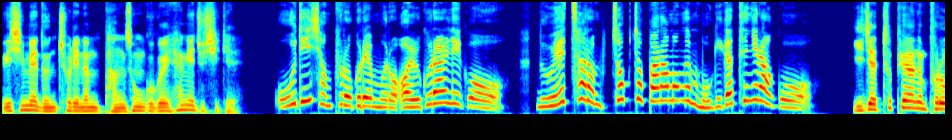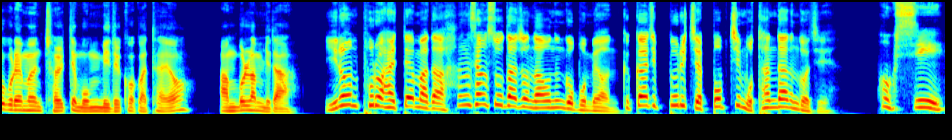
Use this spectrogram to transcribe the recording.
의심의 눈초리는 방송국을 향해 주시길. 오디션 프로그램으로 얼굴 알리고 노예처럼 쪽쪽 빨아먹는 모기 같으니라고. 이제 투표하는 프로그램은 절대 못 믿을 것 같아요. 안 볼랍니다. 이런 프로 할 때마다 항상 쏟아져 나오는 거 보면 끝까지 뿌리째 뽑지 못한다는 거지. 혹시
